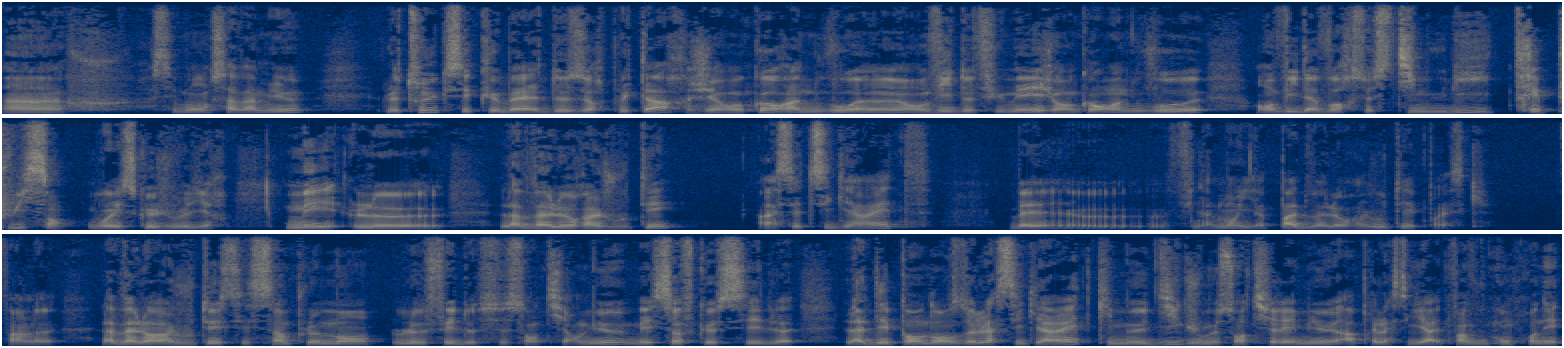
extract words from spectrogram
un c'est bon, ça va mieux. Le truc, c'est que bah, deux heures plus tard, j'ai encore à nouveau euh, envie de fumer, j'ai encore à nouveau euh, envie d'avoir ce stimuli très puissant. Vous voyez ce que je veux dire? Mais le, la valeur ajoutée à cette cigarette, ben, euh, finalement, il n'y a pas de valeur ajoutée presque. Enfin, la valeur ajoutée, c'est simplement le fait de se sentir mieux, mais sauf que c'est la, dépendance de la cigarette qui me dit que je me sentirai mieux après la cigarette. Enfin, vous comprenez,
